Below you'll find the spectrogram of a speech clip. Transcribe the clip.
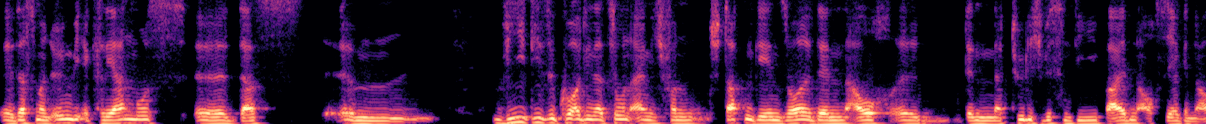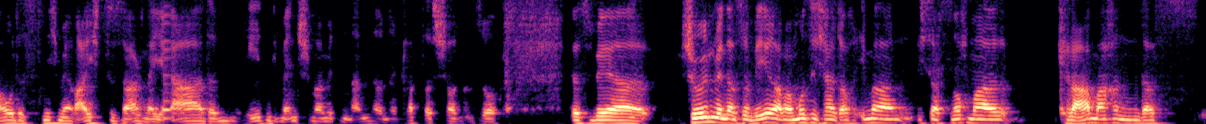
äh, dass man irgendwie erklären muss, äh, dass ähm, wie diese Koordination eigentlich vonstatten gehen soll, denn auch, äh, denn natürlich wissen die beiden auch sehr genau, dass es nicht mehr reicht zu sagen, na ja, dann reden die Menschen mal miteinander und dann klappt das schon und so. Das wäre schön, wenn das so wäre, aber muss ich halt auch immer, ich sage es nochmal, klar machen, dass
